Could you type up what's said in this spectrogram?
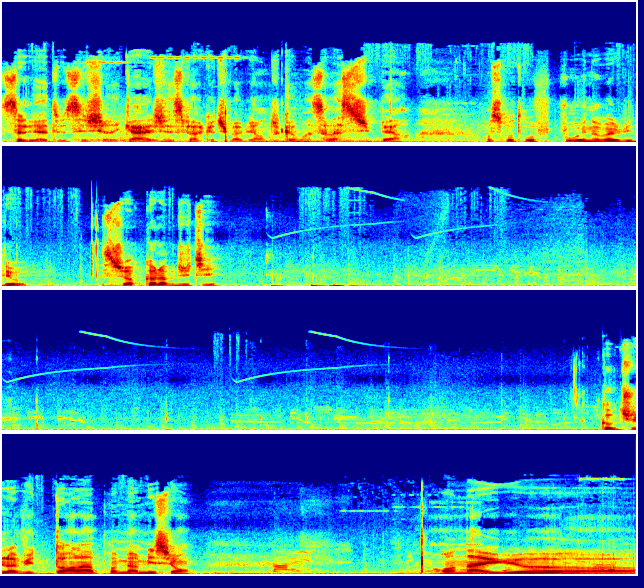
Salut à tous, c'est Shirika, j'espère que tu vas bien, en tout cas moi ça va super. On se retrouve pour une nouvelle vidéo sur Call of Duty. Comme tu l'as vu dans la première mission, on a eu euh,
